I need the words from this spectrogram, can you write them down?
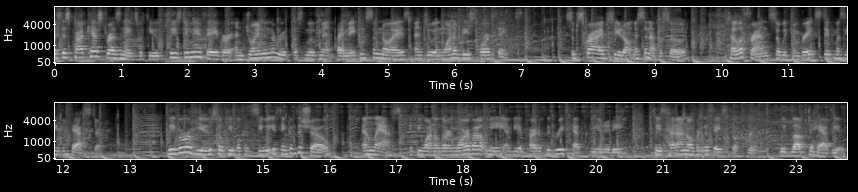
If this podcast resonates with you, please do me a favor and join in the Ruthless movement by making some noise and doing one of these four things. Subscribe so you don't miss an episode. Tell a friend so we can break stigmas even faster. Leave a review so people can see what you think of the show. And last, if you want to learn more about me and be a part of the Griefhab community, please head on over to the Facebook group. We'd love to have you.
